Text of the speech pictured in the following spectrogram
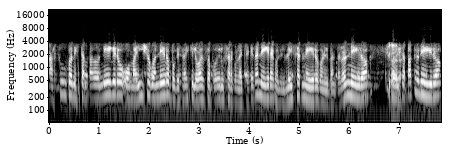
azul con estampado negro o amarillo con negro, porque sabés que lo vas a poder usar con la chaqueta negra, con el blazer negro, con el pantalón negro, con el zapato negro.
